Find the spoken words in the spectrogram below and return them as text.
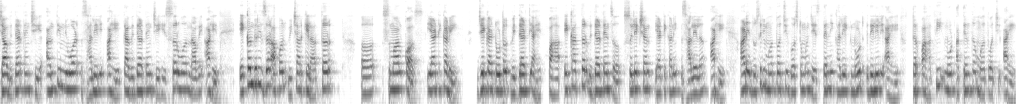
ज्या विद्यार्थ्यांची अंतिम निवड झालेली आहे त्या विद्यार्थ्यांची ही सर्व नावे आहेत. एकंदरीत जर आपण विचार केला तर स्मॉल कॉज या ठिकाणी जे काय टोटल विद्यार्थी आहेत पहा एकाहत्तर विद्यार्थ्यांचं सिलेक्शन या ठिकाणी झालेलं आहे. आणि दुसरी महत्त्वाची गोष्ट म्हणजेच त्यांनी खाली एक नोट दिलेली आहे. तर पहा ती नोट अत्यंत महत्त्वाची आहे.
